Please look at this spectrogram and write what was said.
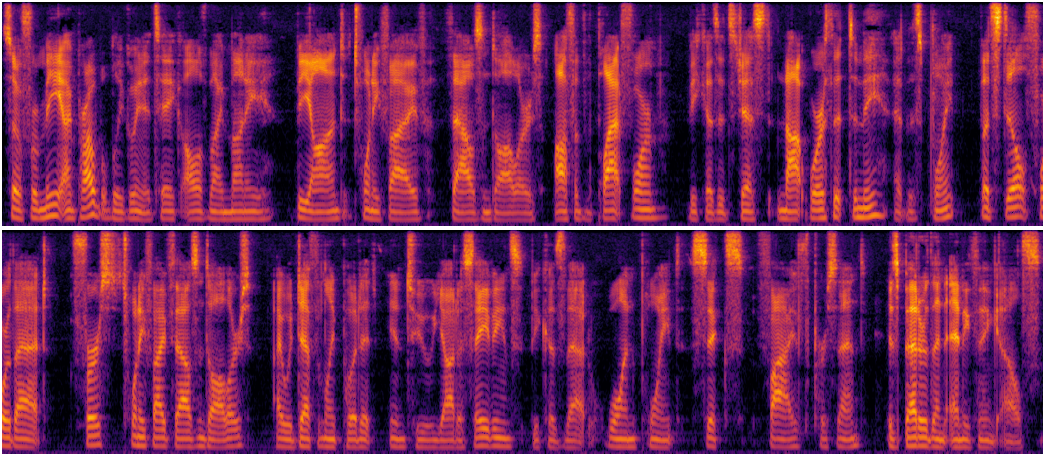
So for me, I'm probably going to take all of my money beyond $25,000 off of the platform because it's just not worth it to me at this point. But still, for that first $25,000, I would definitely put it into Yotta Savings because that 1.65% is better than anything else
